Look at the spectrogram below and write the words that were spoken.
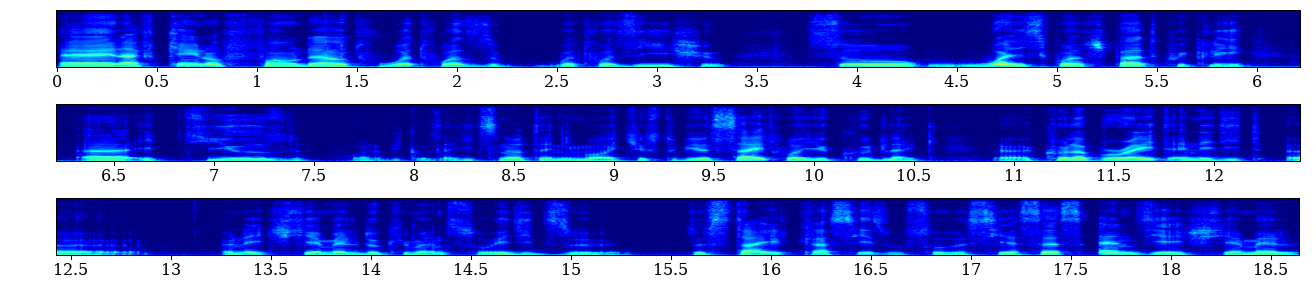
and I've kind of found out what was the what was the issue. So what is Scratchpad quickly? Uh, it used well because like it's not anymore. It used to be a site where you could like uh, collaborate and edit uh, an HTML document. So edit the the style classes, so the CSS and the HTML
